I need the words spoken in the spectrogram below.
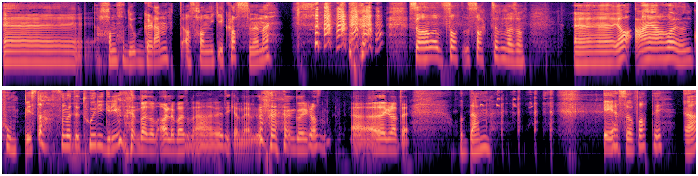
eh, Han hadde jo glemt at han gikk i klasse med meg. så han hadde sagt, sagt sånn bare sånn eh, Ja, jeg har jo en kompis da som heter Torgrim. Bare sånn, alle bare sånn Jeg vet ikke hvem det er. liksom. Går i klassen. Ja, det glemte jeg. Og dem er så fattig. Ja.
